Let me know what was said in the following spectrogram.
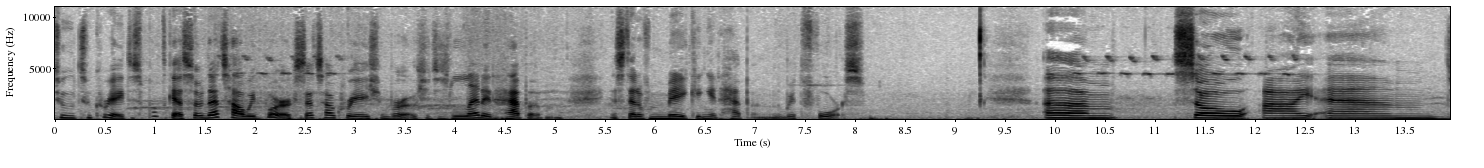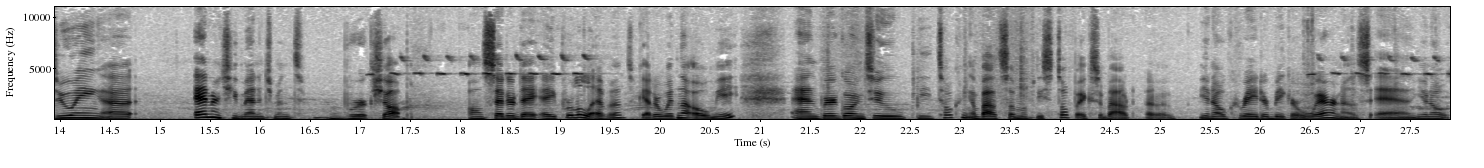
to, to create this podcast. So that's how it works. That's how creation works. You just let it happen instead of making it happen with force. Um, so I am doing a energy management workshop on Saturday, April 11th, together with Naomi, and we're going to be talking about some of these topics about, uh, you know, create bigger awareness and you know,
